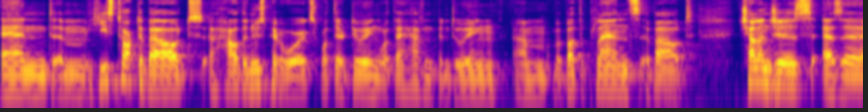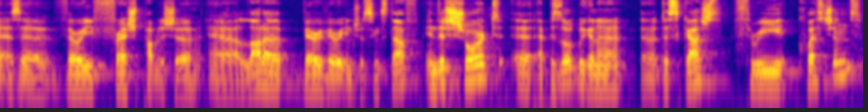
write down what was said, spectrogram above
And um, he's talked about how the newspaper works, what they're doing, what they haven't been doing, um, about the plans, about challenges as a as a very fresh publisher. Uh, a lot of very very interesting stuff. In this short uh, episode, we're gonna uh, discuss three questions.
